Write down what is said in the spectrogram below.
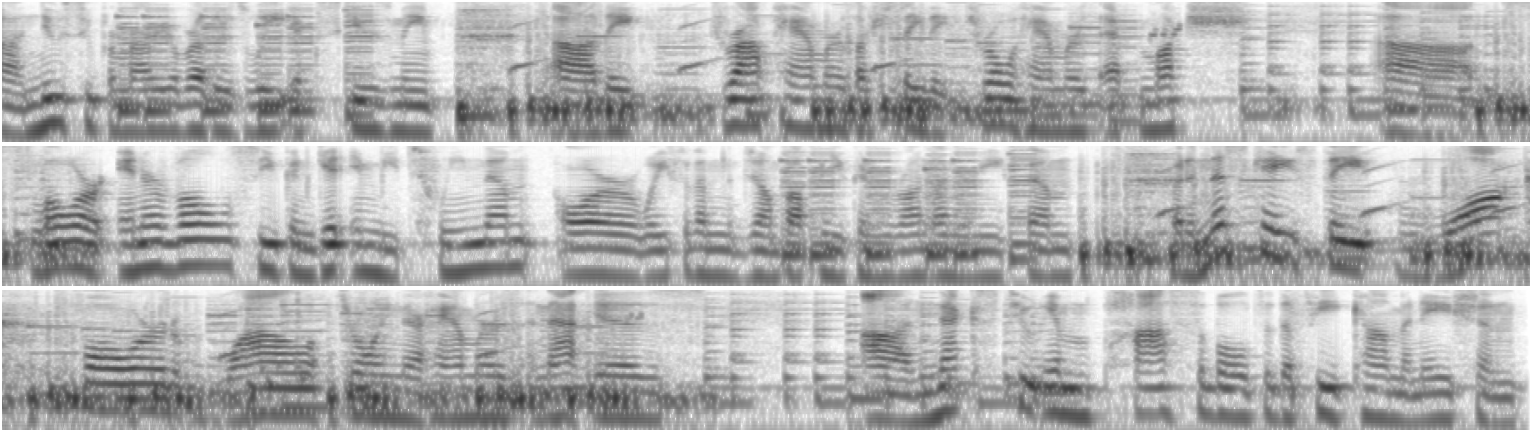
uh, New Super Mario Brothers Wii, excuse me, uh, they drop hammers, I should say they throw hammers at much uh, slower intervals so you can get in between them or wait for them to jump up and you can run underneath them. But in this case, they walk forward while throwing their hammers, and that is uh, next to impossible to defeat combination.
